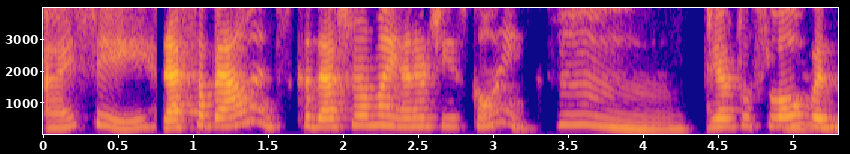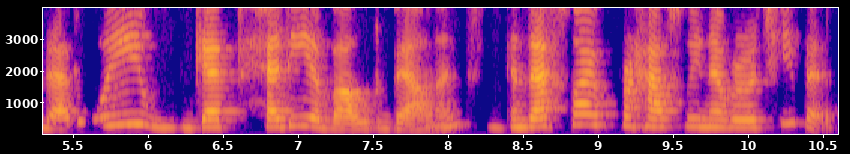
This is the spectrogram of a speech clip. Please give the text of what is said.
I see. that's a balance because that's where my energy is going. Hmm. You have to flow with Mhm. that. We get heady about balance, and that's why perhaps we never achieve it.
